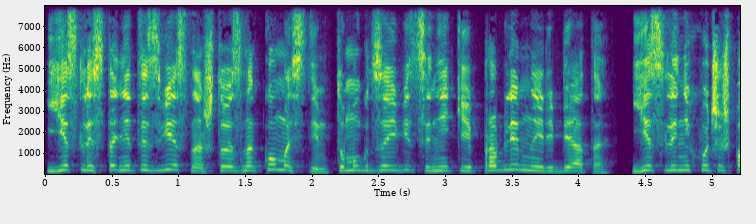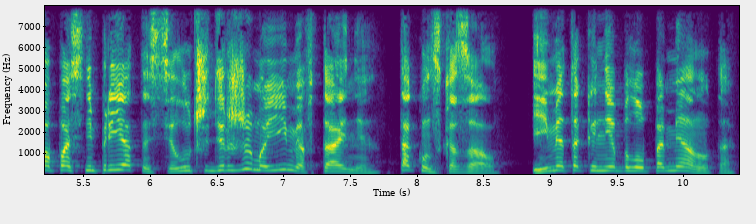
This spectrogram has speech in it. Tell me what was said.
Если станет известно, что я знакома с ним, то могут заявиться некие проблемные ребята. Если не хочешь попасть в неприятности, лучше держи мое имя в тайне. Так он сказал. Имя так и не было упомянуто.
